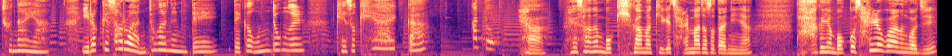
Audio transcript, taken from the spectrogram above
두나야, 이렇게 서로 안 통하는데 내가 운동을 계속 해야 할까? 야, 회사는 뭐 기가 막히게 잘 맞아서 다니냐? 다 그냥 먹고 살려고 하는 거지.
